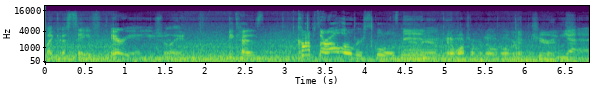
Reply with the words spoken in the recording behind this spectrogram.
like a safe area usually, because cops are all over schools, man. Yeah, man. man. Gotta watch over, over them cheering. Yeah.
